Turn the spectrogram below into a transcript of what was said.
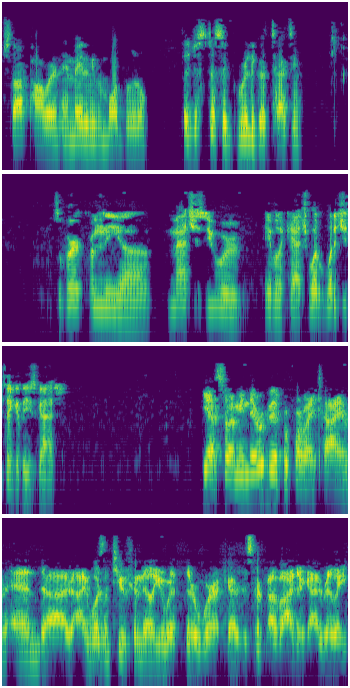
star power and, and made them even more brutal. So just, just a really good tag team. So Bert, from the uh, matches you were able to catch, what what did you think of these guys? Yeah, so I mean, they were a bit before my time, and uh, I wasn't too familiar with their work uh, of either guy really.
